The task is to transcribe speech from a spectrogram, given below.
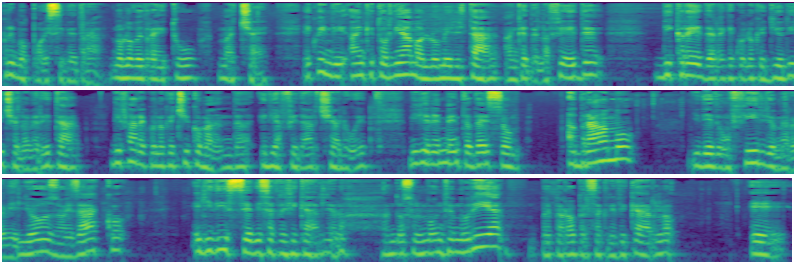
prima o poi si vedrà, non lo vedrai tu, ma c'è. E quindi anche torniamo all'umiltà anche della fede, di credere che quello che Dio dice è la verità, di fare quello che ci comanda e di affidarci a Lui. Mi viene in mente adesso Abramo, gli diede un figlio meraviglioso, Isacco, e gli disse di sacrificarglielo. Andò sul monte Moria, preparò per sacrificarlo e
